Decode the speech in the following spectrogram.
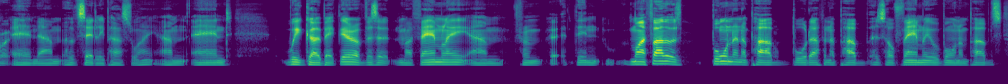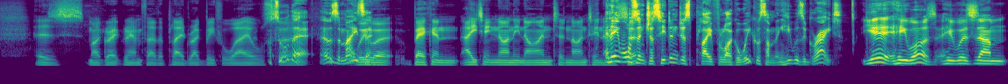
Right. and um, who have sadly passed away. Um, and we go back there. I visit my family. Um, from uh, then, my father was born in a pub, brought up in a pub. His whole family were born in pubs. His my great grandfather played rugby for Wales. I saw so that. That was amazing. We were back in 1899 to 1906. and he wasn't just he didn't just play for like a week or something. He was a great. Yeah, he was. He was. Um,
